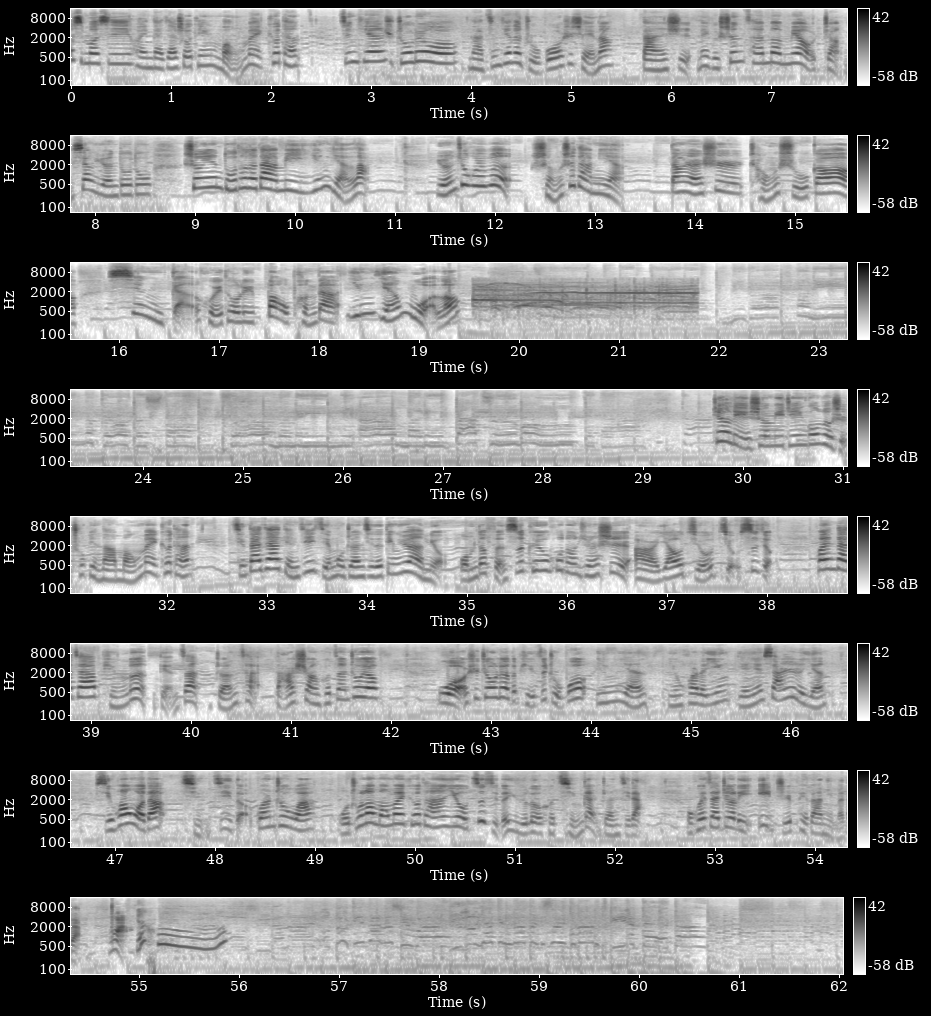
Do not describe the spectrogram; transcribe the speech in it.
莫西莫西，欢迎大家收听萌妹 Q 弹。今天是周六哦，那今天的主播是谁呢？当然是那个身材曼妙、长相圆嘟嘟、声音独特的大蜜鹰眼啦。有人就会问，什么是大蜜啊？当然是成熟高傲、性感、回头率爆棚的鹰眼我喽。这里是由迷之音工作室出品的萌妹 Q 弹，请大家点击节目专辑的订阅按钮。我们的粉丝 QQ 互动群是二幺九九四九，欢迎大家评论、点赞、转采、打赏和赞助哟。我是周六的痞子主播樱言，樱花的樱，炎炎夏日的炎。喜欢我的，请记得关注我啊！我除了萌妹 Q 弹，也有自己的娱乐和情感专辑的，我会在这里一直陪伴你们的。哇呀呼！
